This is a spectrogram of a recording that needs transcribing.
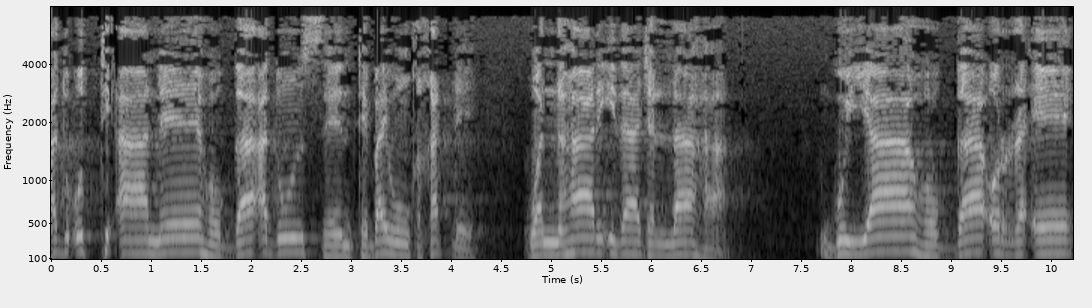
adu'utti aanee hoggaa aduun seente bayuun kakadhe والنهار إذا جلاها قيا هقا الرئي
